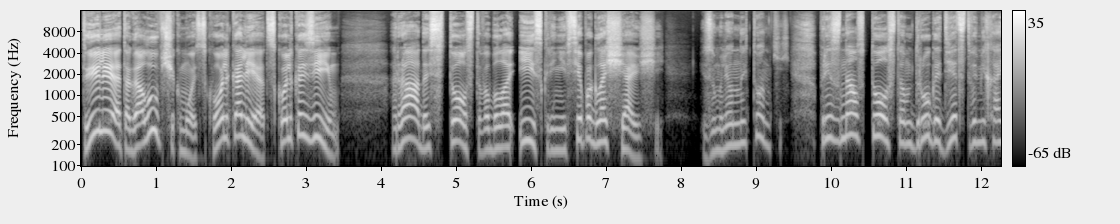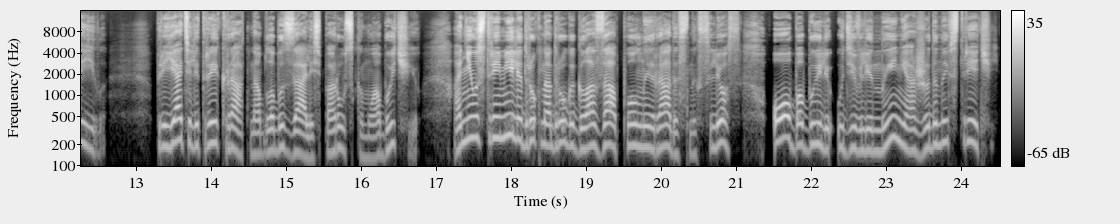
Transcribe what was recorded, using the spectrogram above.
Ты ли это, голубчик мой? Сколько лет, сколько зим!» Радость толстого была искренней, всепоглощающей. Изумленный тонкий признал в толстом друга детства Михаила. Приятели троекратно облобызались по русскому обычаю. Они устремили друг на друга глаза, полные радостных слез. Оба были удивлены неожиданной встречей.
